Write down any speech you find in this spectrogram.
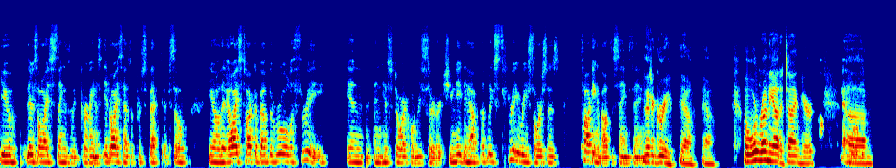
you there's always things that grain it always has a perspective so you know they always talk about the rule of three in in historical research you need to have at least three resources talking about the same thing that agree yeah yeah well we're running out of time here okay, um,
